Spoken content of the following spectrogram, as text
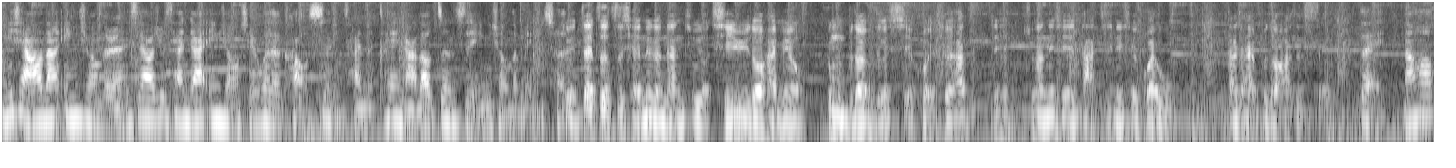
你想要当英雄的人是要去参加英雄协会的考试，你才能可以拿到正式英雄的名称。对，在这之前，那个男主角奇遇都还没有，根本不知道有这个协会，所以他这些就算那些打击那些怪物。大家还不知道他是谁。对，然后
